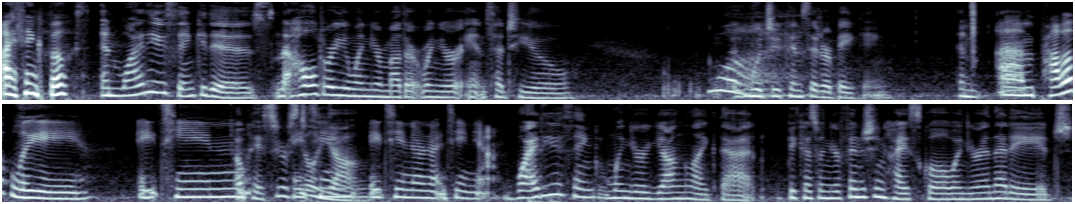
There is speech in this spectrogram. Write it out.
I think both. And why do you think it is? How old were you when your mother, when your aunt said to you, "Would you consider baking?" And Um, probably eighteen. Okay, so you're still 18 young. Eighteen or nineteen, yeah. why do you think when you're young like that? Because when you're finishing high school, when you're in that age,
